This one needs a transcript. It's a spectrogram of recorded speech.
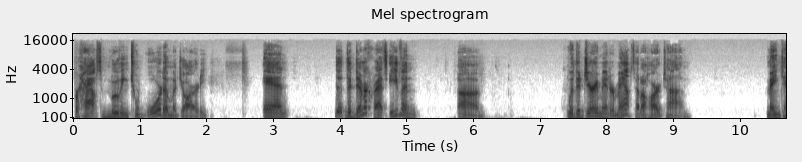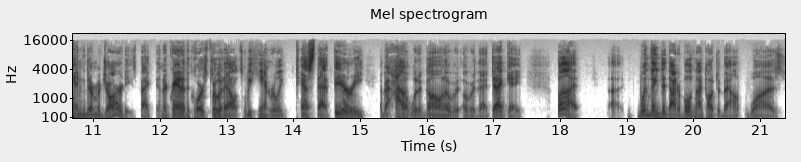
perhaps moving toward a majority. And the, the Democrats, even um, with the gerrymander maps, had a hard time maintaining their majorities back then. Now, granted, the courts threw it out, so we can't really test that theory about how it would have gone over over that decade. But uh, one thing that Dr. Bullock and I talked about was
